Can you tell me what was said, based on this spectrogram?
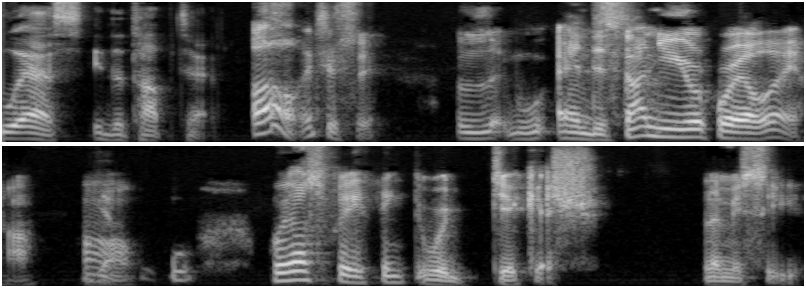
U.S. in the top ten. Oh, interesting. And it's not New York or LA, huh? Oh, Yeah. where else would I think they were dickish? Let me see.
